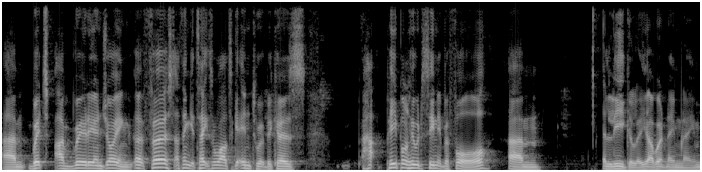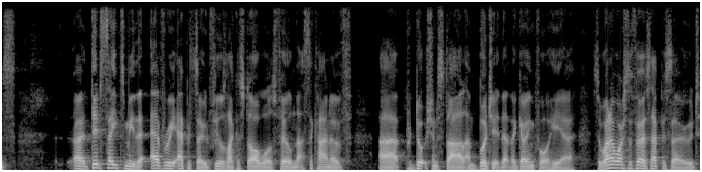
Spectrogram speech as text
um, which I'm really enjoying. At first, I think it takes a while to get into it because ha- people who had seen it before um, illegally, I won't name names, uh, did say to me that every episode feels like a Star Wars film. That's the kind of uh, production style and budget that they're going for here. So when I watched the first episode,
